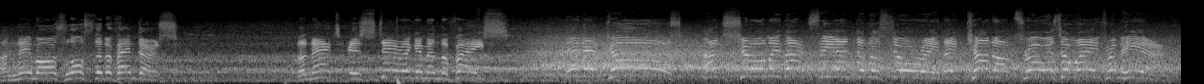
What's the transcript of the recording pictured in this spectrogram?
And Neymar's lost the defenders. The net is staring him in the face. In it goes! And surely that's the end of the story. they cannot throw us away from here.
